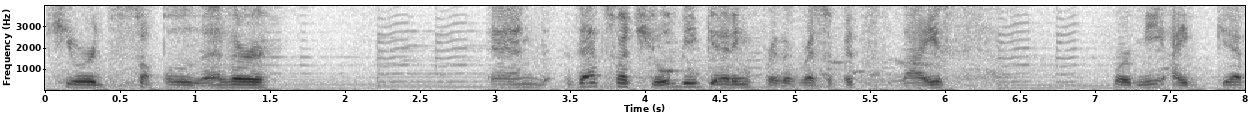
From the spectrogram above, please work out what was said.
cured, supple leather. And that's what you'll be getting for the rest of its life for me, I get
